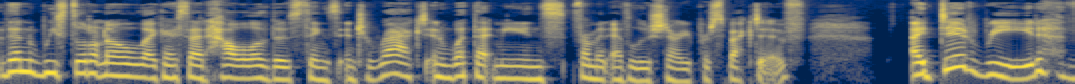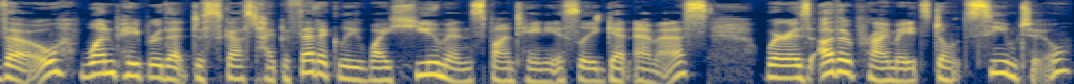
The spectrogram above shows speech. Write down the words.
then we still don't know, like I said, how all of those things interact and what that means from an evolutionary perspective. I did read, though, one paper that discussed hypothetically why humans spontaneously get MS, whereas other primates don't seem to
